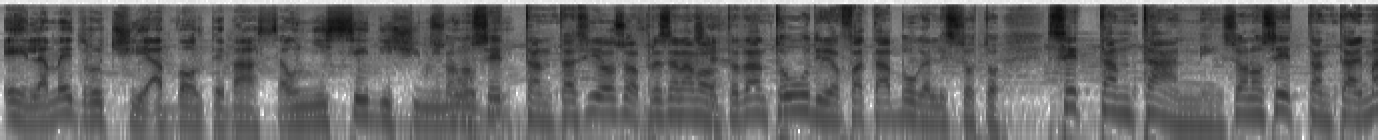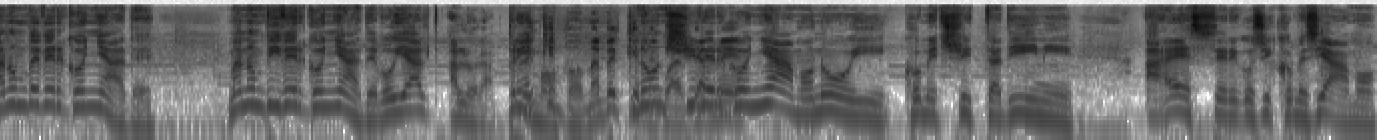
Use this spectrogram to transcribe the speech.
e la metro C a volte passa ogni 16 minuti. Sono 70, sì, lo so, ho preso una volta, tanto utile, ho fatto la buca lì sotto. 70 anni, sono 70 anni, ma non vi vergognate? Ma non vi vergognate voi altri? Allora, primo, perché non ci vergogniamo noi come cittadini a essere così come siamo,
